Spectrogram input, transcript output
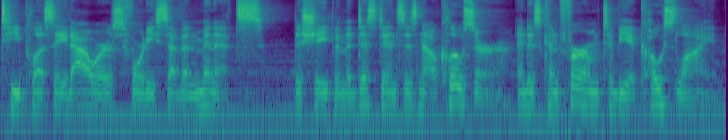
T plus 8 hours 47 minutes. The shape in the distance is now closer, and is confirmed to be a coastline.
